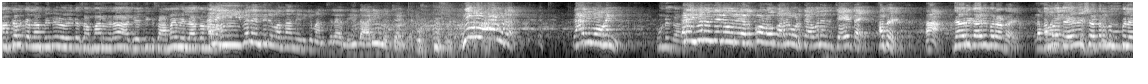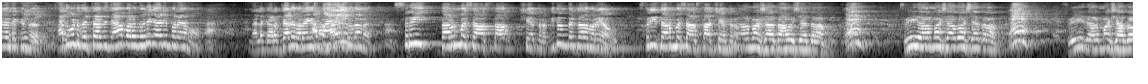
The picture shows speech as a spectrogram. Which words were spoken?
മക്കൾക്കെല്ലാം പിന്നീട് ഒരിക്കൽ സമ്മാനം തരാം. ആ ചേച്ചിക്ക് സമയമില്ലാത്ത ഇവൻ എന്തിനു വന്നാന്ന് എനിക്ക് മനസ്സിലാകുന്നത് ഈ താടിയും വെച്ചോണ്ട് നീ വാ ഇവിടെ. രാജ്മോഹൻ. ഇവൻ എന്തെങ്കിലും ഒരു എളുപ്പമുള്ളത് പറഞ്ഞു കൊടുത്തേ അവനത് ചെയ്യട്ടെ. അതെ. ഞാൻ ഒരു കാര്യം പറയട്ടെ? നമ്മൾ ദേവീ ക്ഷേത്രത്തിന് മുമ്പിലല്ല നിൽക്കുന്നത്? അതുകൊണ്ട് തെറ്റാതെ ഞാൻ പറയുന്ന ഒരു കാര്യം പറയാമോ. നല്ല കറക്റ്റായിട്ട് ആ, ശ്രീ ധർമ്മശാസ്ത്ര ക്ഷേത്രം. ഇതൊന്നും തെറ്റാതെ പറയാവോ? ശ്രീ ധർമ്മശാസ്ത്ര ക്ഷേത്രം. ധർമ്മശാസ്താവ് ക്ഷേത്രം. ശ്രീ ധർമ്മശാസ്താവ് ക്ഷേത്രം. ശ്രീ ധർമ്മശാസ്ത്ര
